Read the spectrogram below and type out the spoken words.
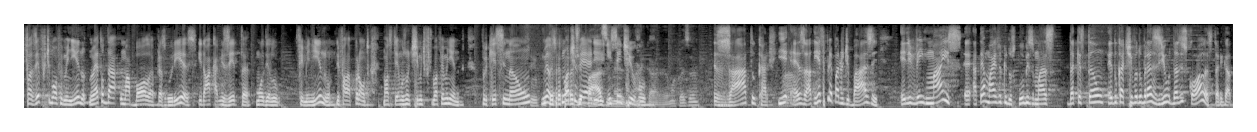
Fazer futebol feminino não é tu dar uma bola para as gurias e dar uma camiseta modelo feminino e falar, pronto, nós temos um time de futebol feminino. Porque senão, Sim. meu, se não tiver incentivo. Mesmo, né, cara? É uma coisa. Exato, cara. E, ah. exato. E esse preparo de base, ele vem mais, é, até mais do que dos clubes, mas da questão educativa do Brasil, das escolas, tá ligado?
